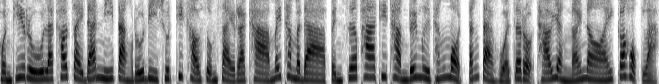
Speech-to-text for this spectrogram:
คนที่รู้และเข้าใจด้านนี้ต่างรู้ดีชุดที่เขาสวมใส่ราคาไม่ธรรมดาเป็นเสื้อผ้าที่ทำด้วยมือทั้งหมดตั้งแต่หัวจรดเท้าอย่างน้อยๆ ก็หกหลัก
